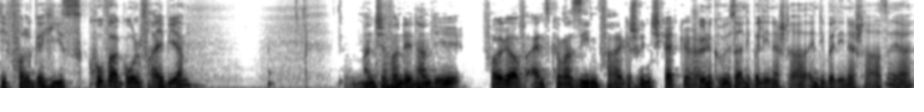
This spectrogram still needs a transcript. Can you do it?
Die Folge hieß Kovagol Freibier. Manche von denen haben die Folge auf 1,7-facher Geschwindigkeit gehört. Schöne Grüße an die Berliner Straße, in die Berliner Straße, ja.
